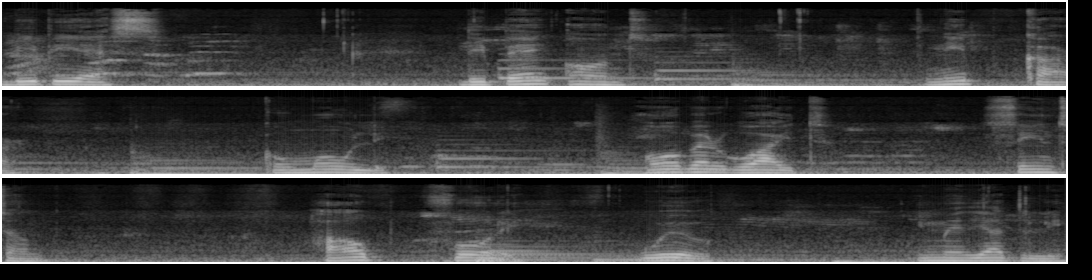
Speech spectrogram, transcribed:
BPS depend on. Nip car. Commonly. Over white. Symptom. Hopefully will. Immediately.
